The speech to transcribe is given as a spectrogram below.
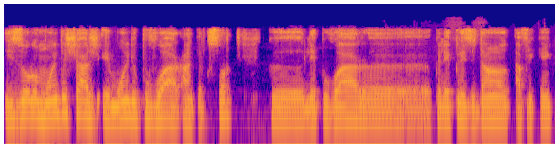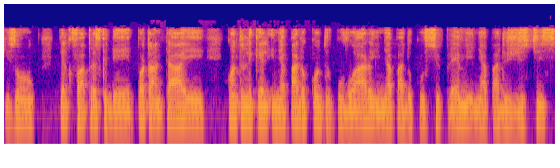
ils auront moins de charges et moins de pouvoir en quelque sorte que les pouvoirs euh, que les présidents africains qui sont quelquefois presque des potentats et contre lesquels il n'y a pas de contre-pouvoir, il n'y a pas de Cour suprême, il n'y a pas de justice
